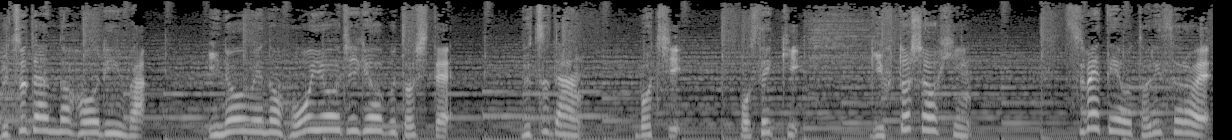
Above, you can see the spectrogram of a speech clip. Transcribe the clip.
仏壇の法輪は井上の法要事業部として仏壇墓地墓石ギフト商品すべてを取り揃え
